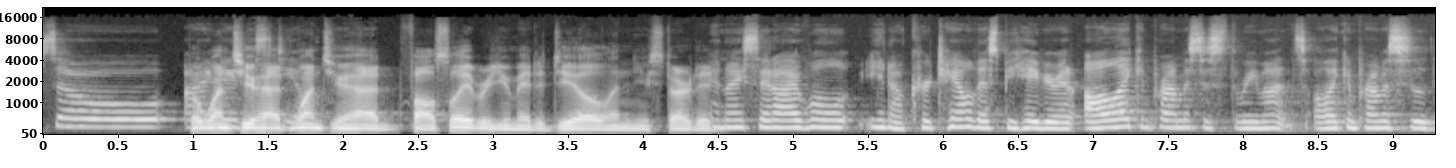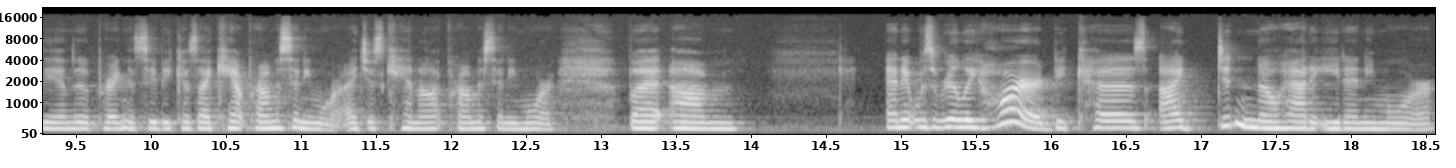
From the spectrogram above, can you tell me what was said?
So, but I once you had deal. once you had false labor, you made a deal and you started. And I said, I will, you know, curtail this behavior, and all I can promise is three months. All I can promise is the end of the pregnancy because I can't promise anymore. I just cannot promise anymore. But um, and it was really hard because I didn't know how to eat anymore,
